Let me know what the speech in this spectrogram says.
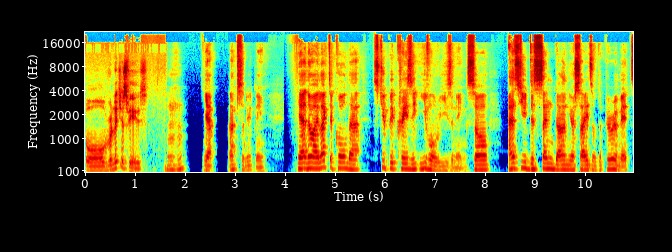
or religious views mm-hmm. yeah absolutely yeah, no, I like to call that stupid, crazy, evil reasoning. So as you descend down your sides of the pyramid,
